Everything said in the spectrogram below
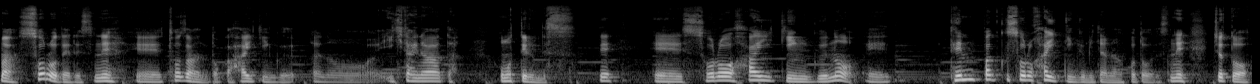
まあ、ソロでですね、えー、登山とかハイキング、あのー、行きたいなと思ってるんです。で、えー、ソロハイキングの、えー天白ソロハイキングみたいなことをですねちょっと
